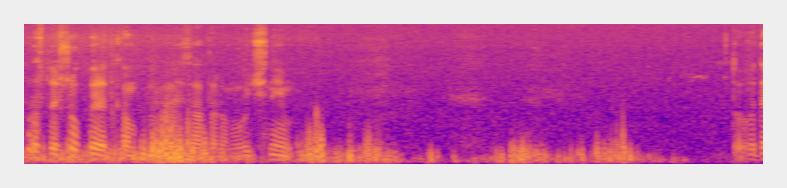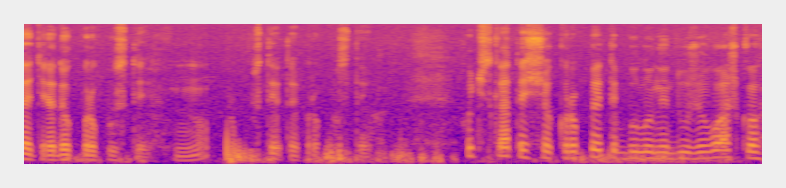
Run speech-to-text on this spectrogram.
Просто йшов по рядкам пульверизатором ручним. То видать рядок пропустив. Ну, пропустив, то й пропустив. Хочу сказати, що кропити було не дуже важко.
